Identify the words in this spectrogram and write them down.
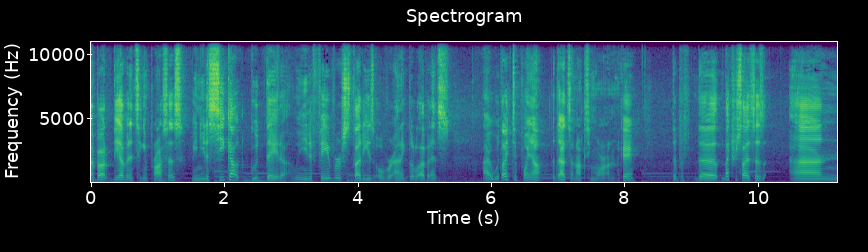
about the evidence seeking process, we need to seek out good data. We need to favor studies over anecdotal evidence. I would like to point out that that's an oxymoron, okay? The, the lecture slide says anecdotal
